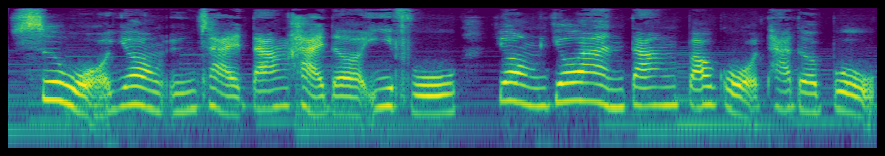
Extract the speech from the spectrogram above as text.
是我用云彩当海的衣服，用幽暗当包裹它的布，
